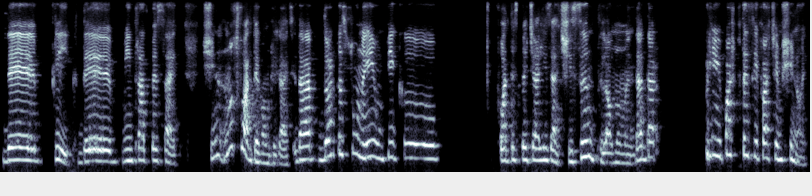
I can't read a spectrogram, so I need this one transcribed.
de click, de intrat pe site. Și nu sunt foarte complicați, dar doar că sună ei un pic uh, foarte specializați și sunt la un moment dat, dar primii pași putem să-i facem și noi.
